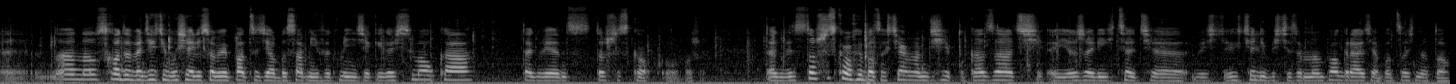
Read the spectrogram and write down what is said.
E, No, no, schody będziecie musieli sobie patrzeć albo sami wykmienić jakiegoś smoka. Tak więc to wszystko. O Boże. Tak więc to wszystko chyba co chciałam wam dzisiaj pokazać. Jeżeli chcecie, byście, chcielibyście ze mną pograć albo coś, no to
